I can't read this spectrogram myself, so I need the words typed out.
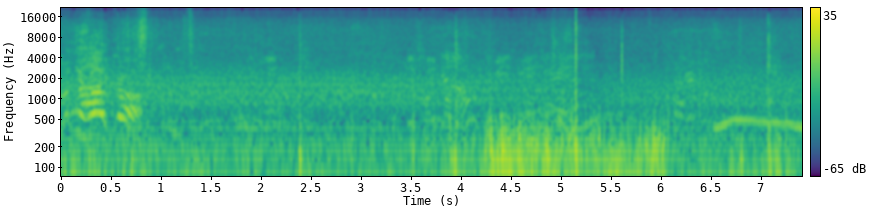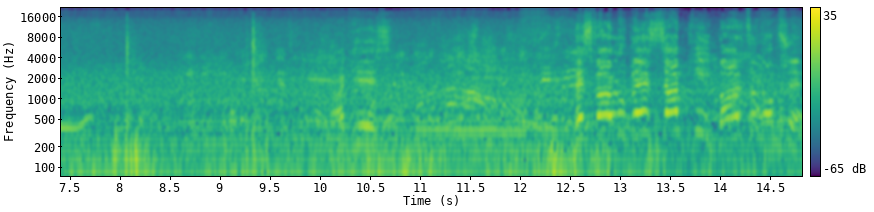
To nie halka! Tak jest. Bez faulu, bez, zamknij. Bardzo dobrze.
